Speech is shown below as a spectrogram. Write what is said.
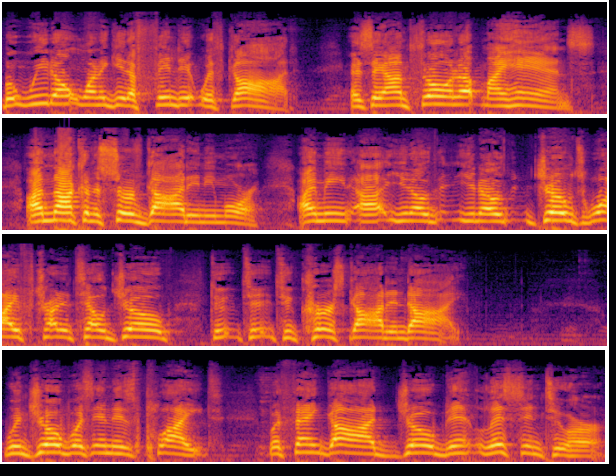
but we don't want to get offended with God and say, I'm throwing up my hands. I'm not going to serve God anymore. I mean, uh, you, know, you know, Job's wife tried to tell Job to, to, to curse God and die when Job was in his plight. But thank God Job didn't listen to her.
